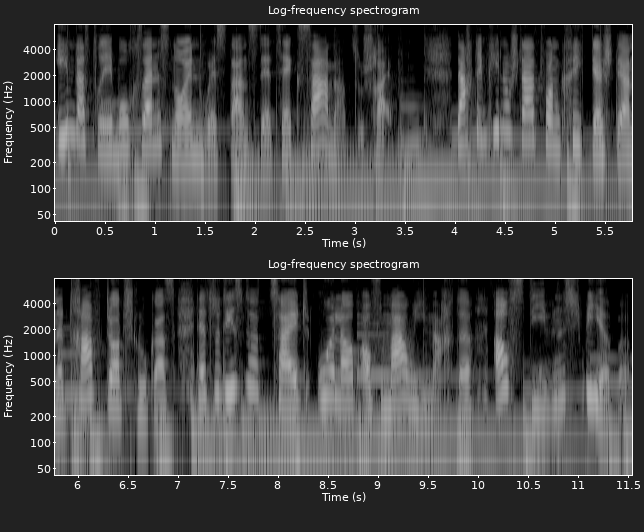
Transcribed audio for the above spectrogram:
ihm das Drehbuch seines neuen Westerns Der Texaner zu schreiben. Nach dem Kinostart von Krieg der Sterne traf George Lucas, der zu dieser Zeit Urlaub auf Maui machte, auf Steven Spielberg.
